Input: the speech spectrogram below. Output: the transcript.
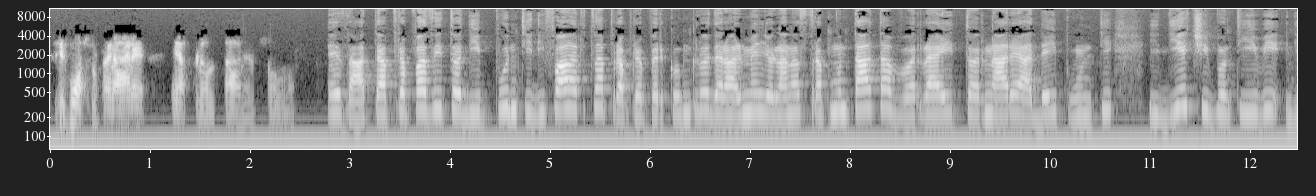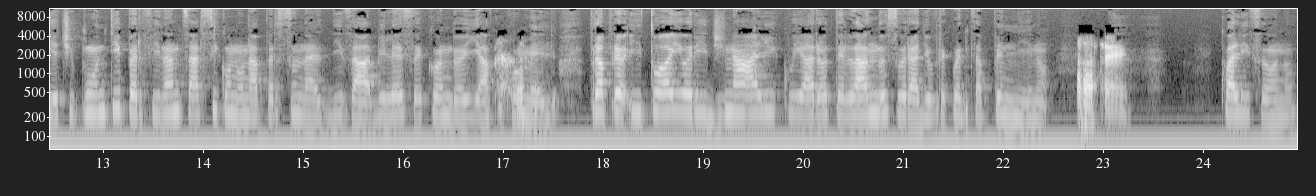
si può superare e affrontare, insomma. Esatto, a proposito di punti di forza, proprio per concludere al meglio la nostra puntata, vorrei tornare a dei punti, i 10 motivi, 10 punti per fidanzarsi con una persona disabile, secondo Jacopo Meglio, proprio i tuoi originali qui a Rotellando su Radio Frequenza Appennino. Ok. Quali sono?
